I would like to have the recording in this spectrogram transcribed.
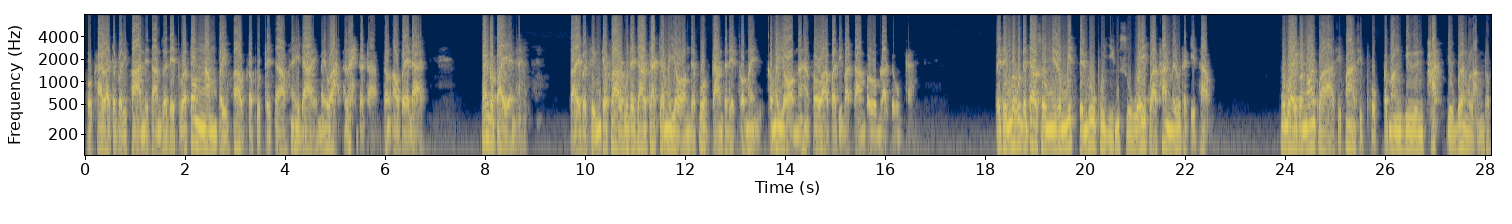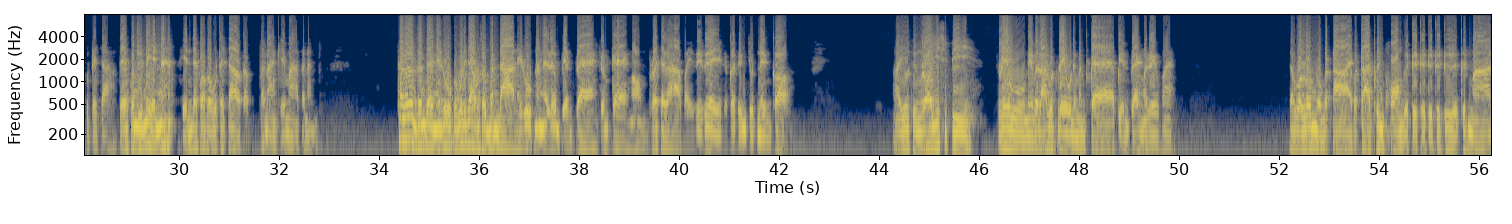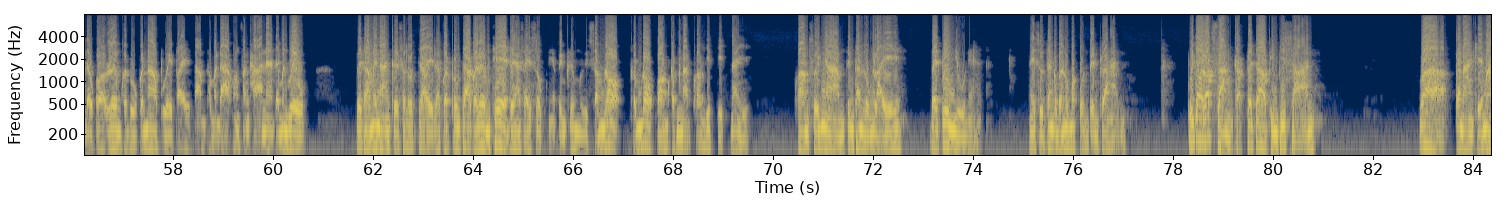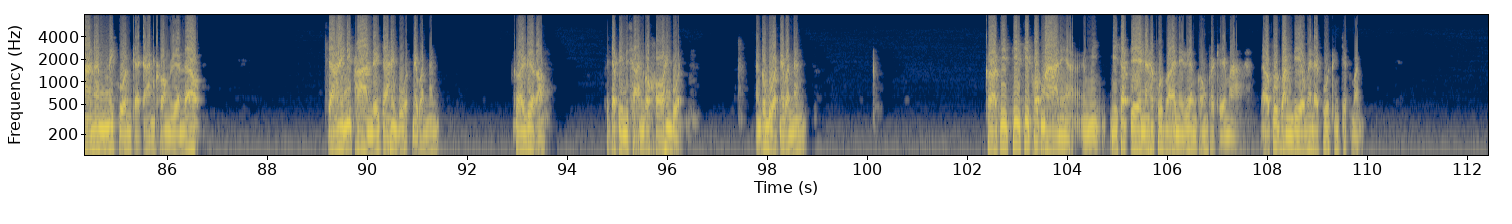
พวกข้าราชบริพารในตามเสด็จว่าต้องนำไปเฝ้าพระพุทธเจ้าให้ได้ ไม่ว่าอะไรก็ตาม ต้องเอาไปได้ท่านก็ไปอะนะ ไปไปถึงเจะเฝ้าพระพุทธเจ้าชักจะไม่ยอม แต่พวกตามเสด็จก็ไม่ก็ไม่ยอมนะฮะเพราะว่าปฏิบัติตามพระบรมราชองค์การ ไปถึงพระพุทธเจ้าทรงนิรมิตเป็นรูปผู้หญิงสวยกว่าท่านไม่รู้ทักี่เท่าวัยก็น้อยกว่าสิบห้าสิบหกกำลังยืนพัดอยู่เบื้องหลังพระพุทธเจ้า แต่คนอื่นไม่เห็นนะฮะเห็นเฉพาะพระพุทธเจ้ากับพระนางเขมาเท่านั้น ท่านเริ่มสนใจในรูปพระพุทธเจ้าก็ทรงบรรดาในรูปนั้นเริ่มเปลี่ยนแปลง จนแก่งอมพระชราไปเรื่อยๆแล้วก็ถึงจุดหนึ่งก็ อายุถึงร้อยยี่สิบปี เร็วในเวลารวดเร็วเนี่ยมันแก่เปลี่ยนแปลงมาเร็วมาก แล้วก็ล้มลงก็ตายก็ตายขึ้นพองอืดตืดตืดตืดตืดขึ้นมา แล้วก็เริ่มกระดูกก็เน่าเปื่อยไปตามธรรมดาของสังขารนะแต่มันเร็ว เลยทำให้นางเกิดสลดใจ แล้วก็พระเจ้าก็เริ่มเทศโดยอาศัยศพเนี่ยเป็นเครื่องมือสำรอกสำรอกความกำหนัดความยึดติดในความสวยงาม ซึ่งท่านหลงไหลได้ปลื้มอยู่เนี่ยในสุดท่านก็บรรลุมรรคผลเป็นพระหันพระเจ้ารับสั่งกับพระเจ้าพิมพิสารว่าพระนางเขมานั้นไม่ควรแก่การครองเรือนแล้ว จะให้นิพพานหรือจะให้บวชในวันนั้น ก็ให้เลือกเอา พระเจ้าพิมพิสารก็ขอให้บวชท่นก็บวชในวันนั้น ก็ที่ที่ที่พบมาเนี่ย มีมีชัดเจนนะครับพูดไว้ในเรื่องของพระเขมาเราพูดวันเดียวไม่ได้พูดถึงเจ็ดวัน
